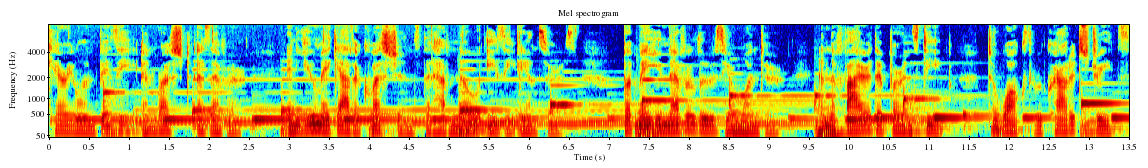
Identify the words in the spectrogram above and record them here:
carry on busy and rushed as ever, and you may gather questions that have no easy answers, but may you never lose your wonder and the fire that burns deep to walk through crowded streets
